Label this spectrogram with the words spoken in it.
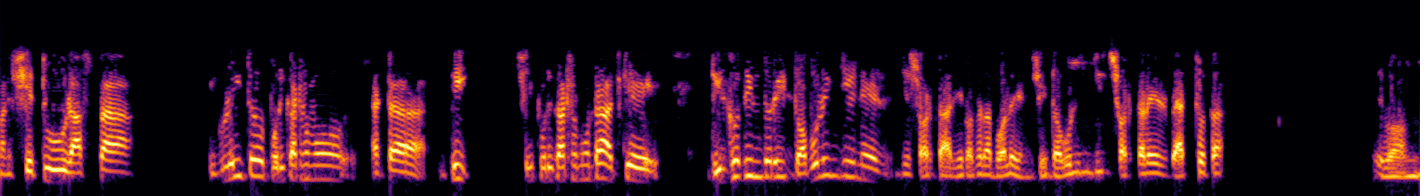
মানে সেতু, রাস্তা, এগুলোই তো পরিকাঠামো একটা দিক। সেই পরিকাঠামোটা আজকে দীর্ঘদিন ধরেই ডবল ইঞ্জিনের যে সরকার, যে কথাটা বলেন, সেই ডবল ইঞ্জিন সরকারের ব্যর্থতা এবং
